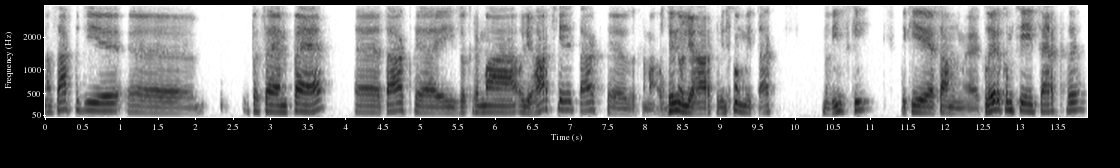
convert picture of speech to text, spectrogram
на заході е, ПЦМП, е, так, е, і, зокрема, олігархи, так, зокрема, один олігарх відомий, так, Новінський, який сам клириком цієї церкви,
